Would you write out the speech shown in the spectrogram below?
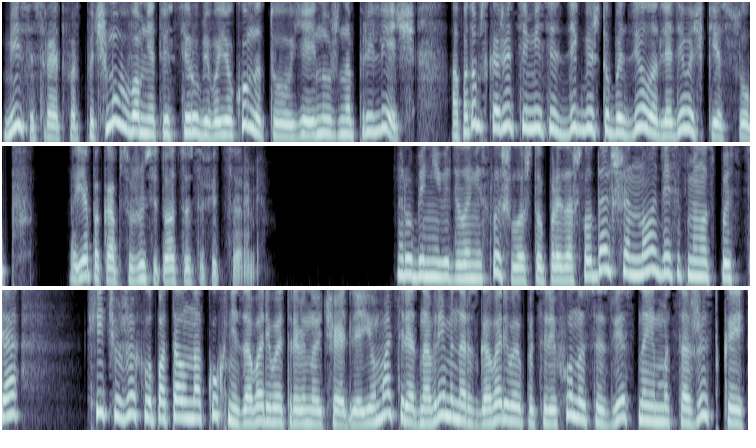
«Миссис Редфорд, почему бы вам не отвезти Руби в ее комнату? Ей нужно прилечь. А потом скажите миссис Дигби, чтобы сделала для девочки суп. А я пока обсужу ситуацию с офицерами». Руби не видела и не слышала, что произошло дальше, но десять минут спустя Хич уже хлопотал на кухне, заваривая травяной чай для ее матери, одновременно разговаривая по телефону с известной массажисткой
